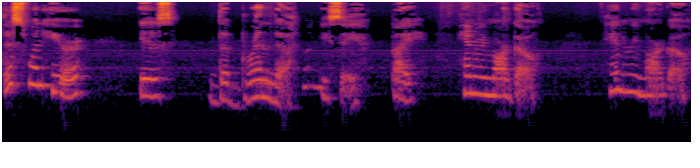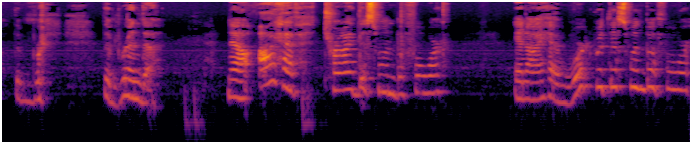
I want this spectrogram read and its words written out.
this one here is the Brenda, let me see, by Henry Margu. Henry Margu, the, the Brenda. Now, I have tried this one before, and I have worked with this one before,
